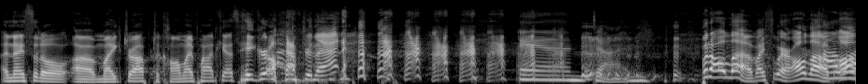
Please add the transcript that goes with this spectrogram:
a nice little uh, mic drop to call my podcast. Hey girl, after that. and done. but all love, I swear, all love, All all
